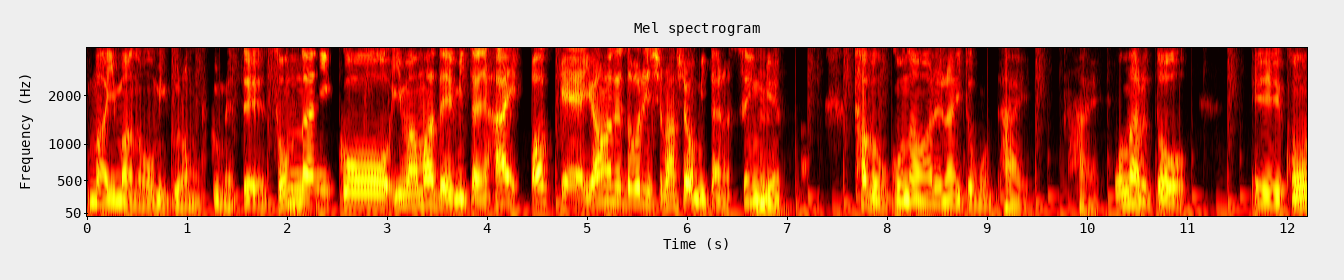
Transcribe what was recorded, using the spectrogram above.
まあ今のオミクロンも含めて、そんなにこう、今までみたいに、はい、オッケー、今まで通りにしましょうみたいな宣言、多分行われないと思うんだよ。はい。はい。そうなると、えーこの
